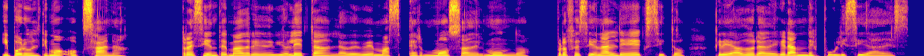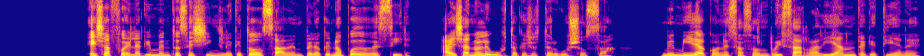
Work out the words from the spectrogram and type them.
Y por último, Oxana, reciente madre de Violeta, la bebé más hermosa del mundo, profesional de éxito, creadora de grandes publicidades. Ella fue la que inventó ese jingle que todos saben, pero que no puedo decir. A ella no le gusta que yo esté orgullosa me mira con esa sonrisa radiante que tiene.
